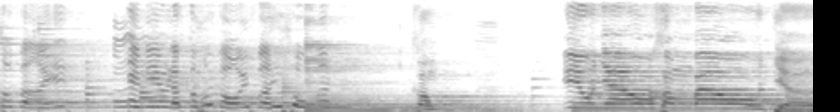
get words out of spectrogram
Có phải em yêu là có tội phải không anh? Không. Yêu nhau không bao giờ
